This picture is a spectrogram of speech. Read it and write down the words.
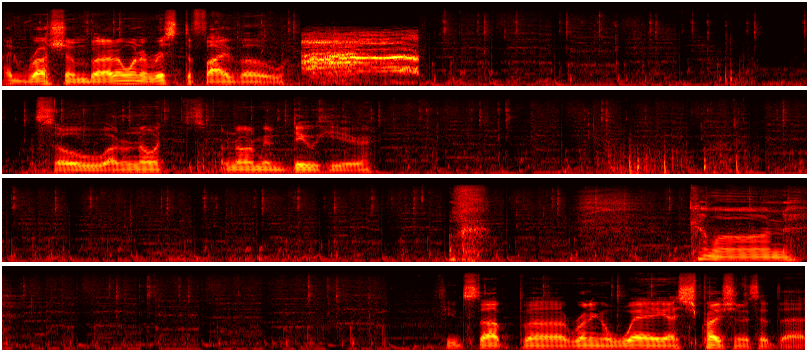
I'd rush him, but I don't want to risk the 5-0. So, I don't know what I don't know what I'm gonna do here. Come on. he'd stop uh, running away. I probably shouldn't have said that.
